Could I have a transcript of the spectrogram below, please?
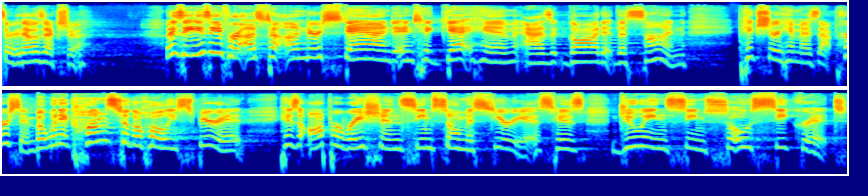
Sorry, that was extra. It's easy for us to understand and to get him as God the Son, picture him as that person. But when it comes to the Holy Spirit, his operations seem so mysterious, his doings seem so secret,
